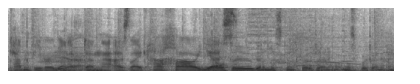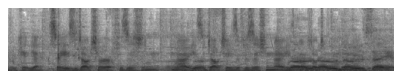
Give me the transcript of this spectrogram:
Cabin Fever again. I've done that. I was like, haha, yes. also you're gonna misquote anyone. Misquote anyone. okay, yeah. So he's a doctor or a physician? No, uh, he's a doctor. He's a physician. No, he's not No, a doctor. no, no. no. You're saying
